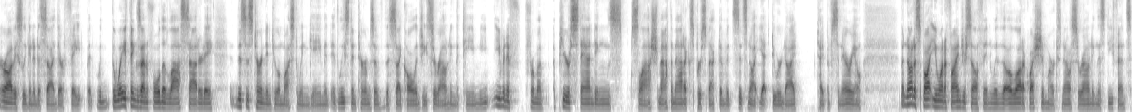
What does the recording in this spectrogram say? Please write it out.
are obviously going to decide their fate. But with the way things unfolded last Saturday, this has turned into a must win game, at, at least in terms of the psychology surrounding the team. Even if from a, a pure standings slash mathematics perspective, it's it's not yet do or die type of scenario. but not a spot you want to find yourself in with a lot of question marks now surrounding this defense.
